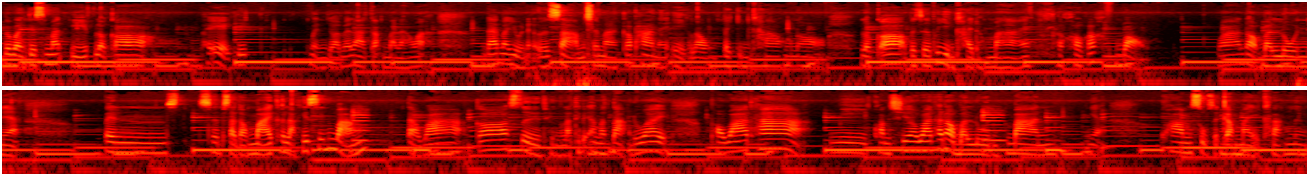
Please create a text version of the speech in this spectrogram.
เป็นวัน Christmas Eve แล้วก็พระเอกที่เหมือนย้อนเวลากลับมาแล้วอะได้มาอยู่ใน Earth สามใช่ไหมก็พานายเอกเราไปกินข้าวข้างนอก แล้วก็ไปเจอผู้หญิงขายดอกไม้ แล้วเขาก็บอก ว่าดอกบอลลูนเนี่ยเป็นสัญลักษณ์ดอกไม้คือรักที่สิ้นหวัง แต่ว่าก็สื่อถึงรักที่เป็นอมตะด้วย เพราะว่าถ้ามีความเชื่อว่าถ้าดอกบอลลูนบานเนี่ยความสุขจะกลับมาอีกครั้งหนึ่ง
